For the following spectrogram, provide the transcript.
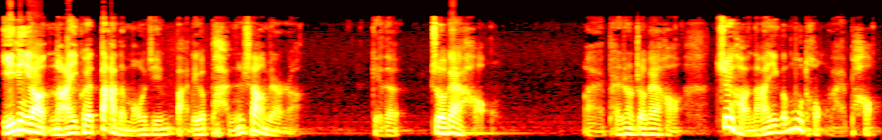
一定要拿一块大的毛巾把这个盆上面啊，给它遮盖好。哎，盆上遮盖好，最好拿一个木桶来泡，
